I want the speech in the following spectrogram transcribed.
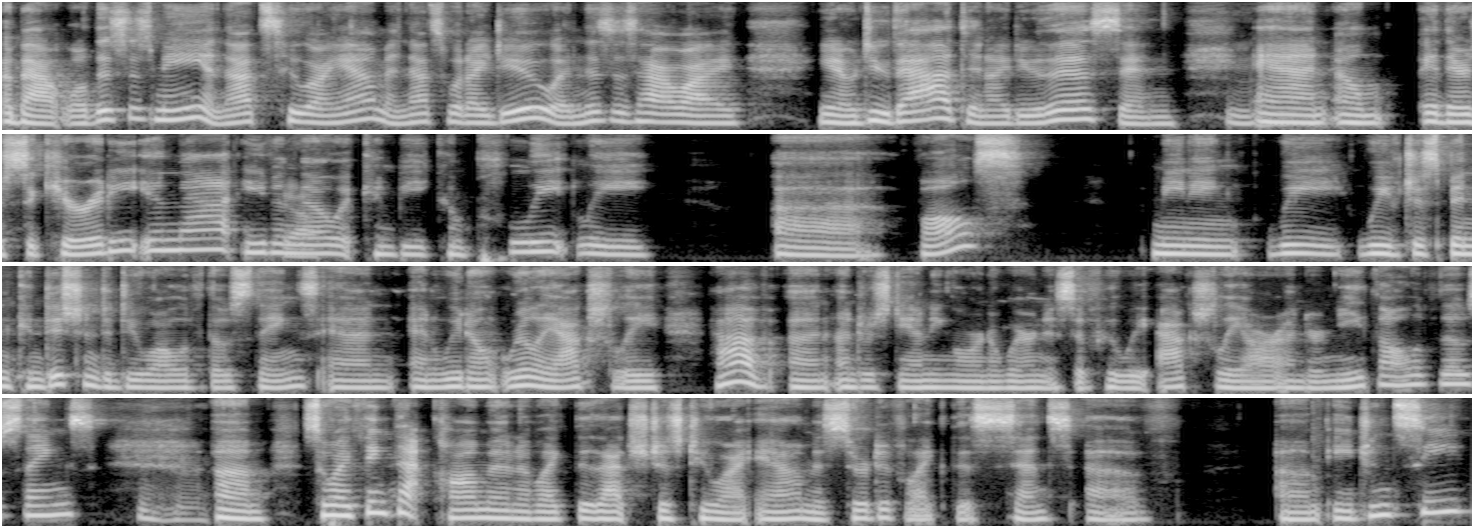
about, well, this is me and that's who I am and that's what I do and this is how I, you know, do that and I do this and Mhm. and um there's security in that even Yeah. though it can be completely uh false meaning we we've just been conditioned to do all of those things and and we don't really actually have an understanding or an awareness of who we actually are underneath all of those things Mhm. um so i think that comment of like that's just who i am is sort of like this sense of um, agency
